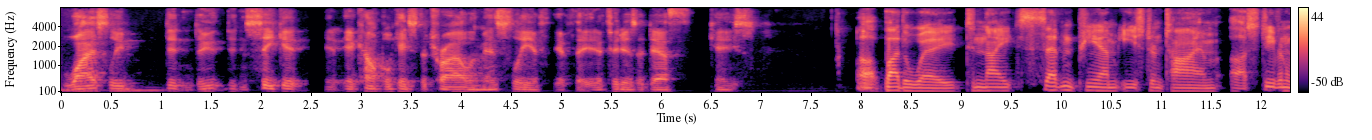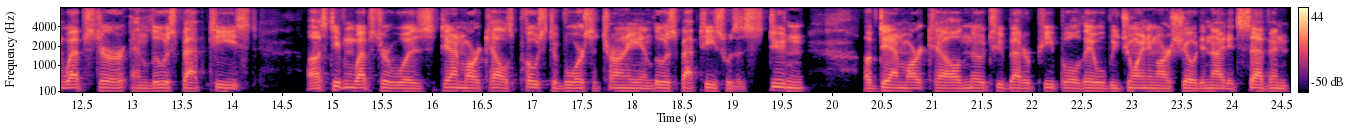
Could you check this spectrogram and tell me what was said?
wisely didn't do didn't seek it. It, it complicates the trial immensely if if they if it is a death case. Uh, by the way, tonight, 7 p.m. Eastern Time, uh, Stephen Webster and Louis Baptiste. Uh, Stephen Webster was Dan Markel's post divorce attorney, and Louis Baptiste was a student of Dan Markel. No two better people. They will be joining our show tonight at 7.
